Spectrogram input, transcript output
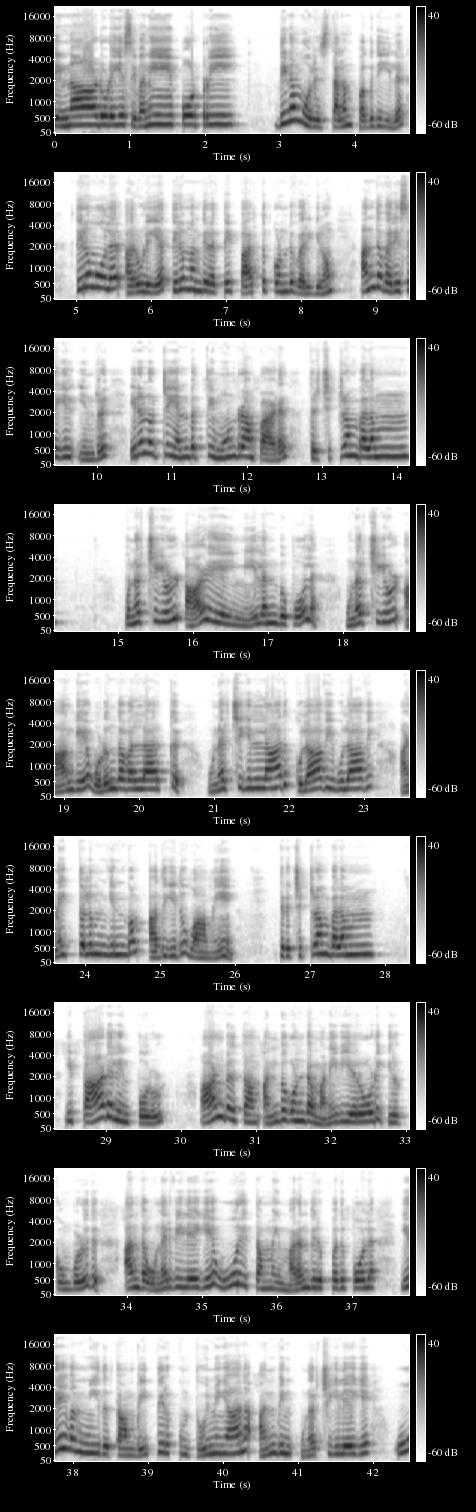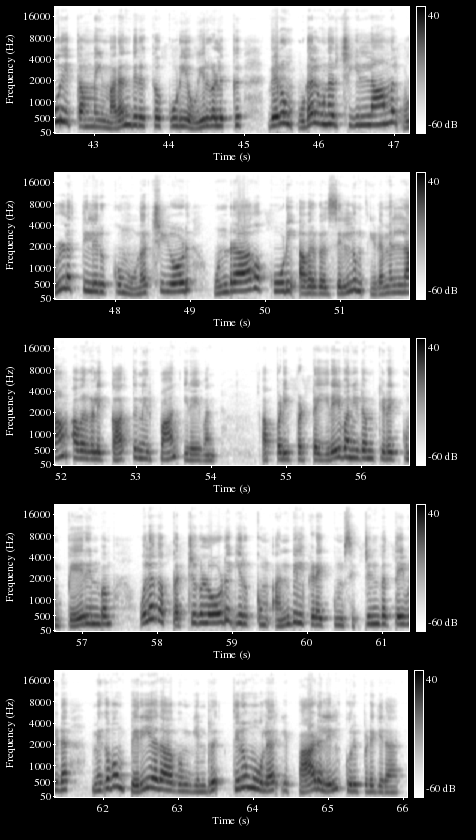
தென்னாடுடைய சிவனே போற்றி. தினம் ஒரு ஸ்தலம் பகுதியில் திருமூலர் அருளிய திருமந்திரத்தை பார்த்து கொண்டு வருகிறோம். அந்த வரிசையில் இன்று இருநூற்றி எண்பத்தி மூன்றாம் பாடல் திருச்சிற்றம்பலம். புணர்ச்சியுள் ஆழியை மேலன்பு போல உணர்ச்சியுள் ஆங்கே ஒடுங்கவல்லார்க்கு உணர்ச்சியில்லாது குலாவி உலாவி அனைத்தலும் இன்பம் அது இதுவாமே திருச்சிற்றம்பலம். இப்பாடலின் பொருள் ஆண்கள் தாம் அன்பு கொண்ட மனைவியரோடு இருக்கும் பொழுது அந்த உணர்விலேயே ஊரை தம்மை மறந்திருப்பது போல இறைவன் மீது தாம் வைத்திருக்கும் தூய்மையான அன்பின் உணர்ச்சியிலேயே ஊறி தம்மை மறந்திருக்கக்கூடிய உயிர்களுக்கு வெறும் உடல் உணர்ச்சி இல்லாமல் உள்ளத்தில் இருக்கும் உணர்ச்சியோடு ஒன்றாக கூடி அவர்கள் செல்லும் இடமெல்லாம் அவர்களை காத்து நிற்பான் இறைவன். அப்படிப்பட்ட இறைவனிடம் கிடைக்கும் பேரின்பம் உலகப் பற்றுகளோடு இருக்கும் அன்பில் கிடைக்கும் சிற்றின்பத்தை விட மிகவும் பெரியதாகும் என்று திருமூலர் இப்பாடலில் குறிப்பிடுகிறார்.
